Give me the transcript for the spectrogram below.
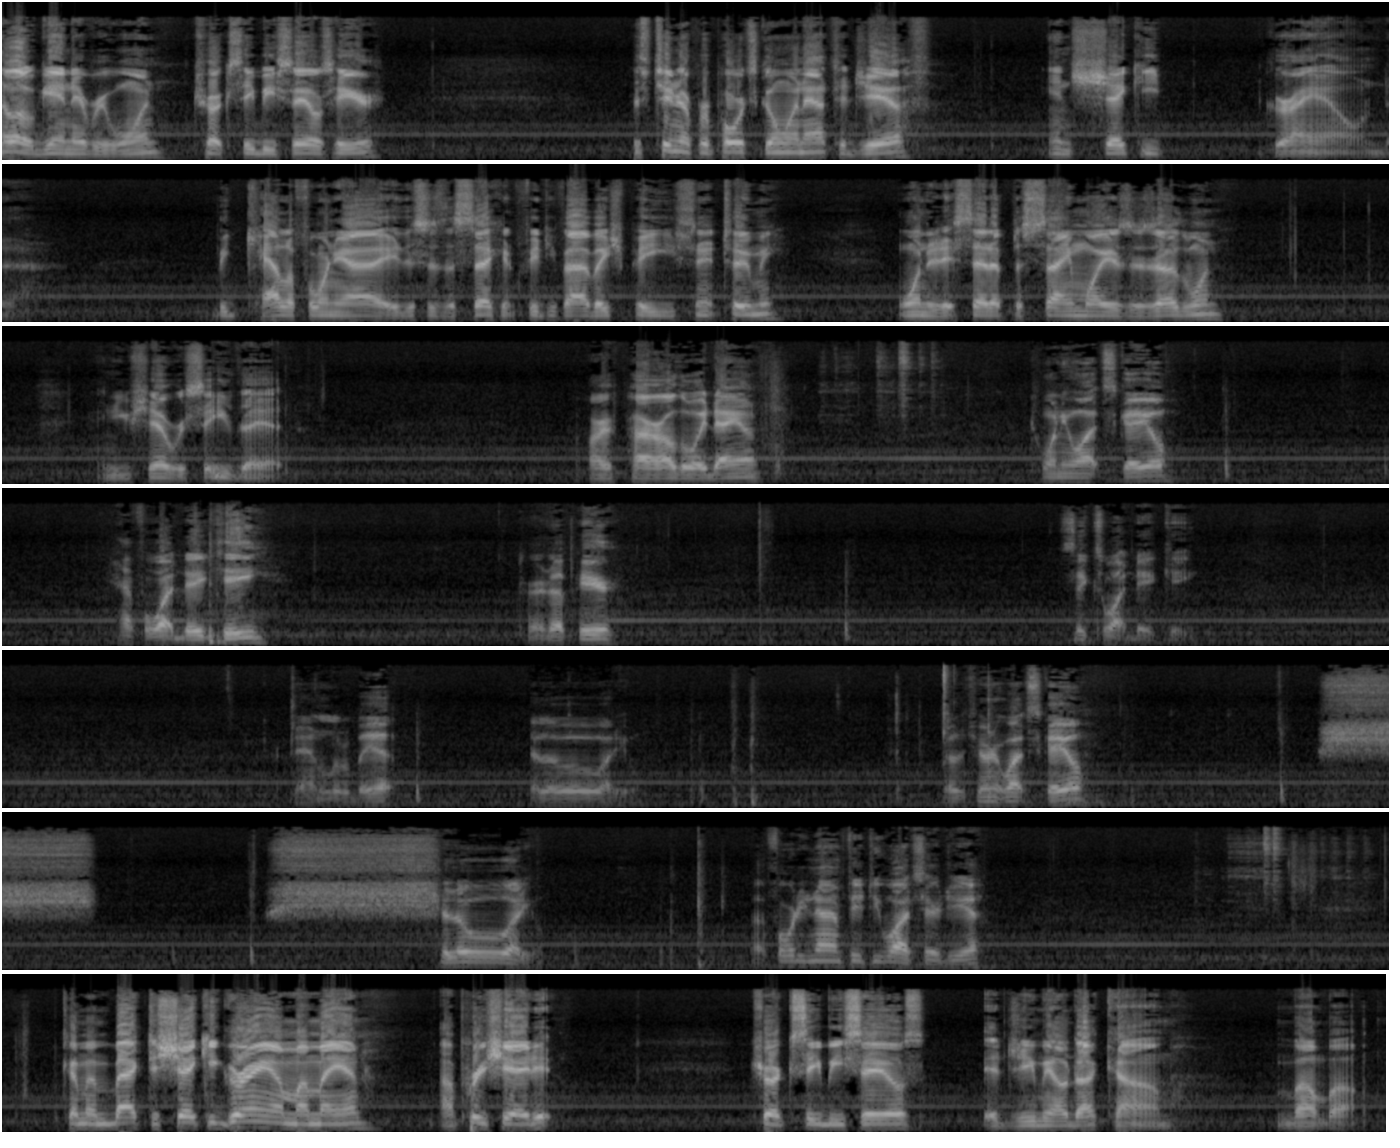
Hello again everyone, Trucks CB Sales here. This tune-up report's going out to Jeff in Shaky Ground. Big California A. This is the second 55 HP he sent to me. Wanted it set up the same way as his other one. And you shall receive that. RF power all the way down. 20 watt scale. Half a watt dead key. Turn it up here. 6 watt dead key. Turn down a little bit. Hello audio. Another 200 watt scale. Hello audio. About 49, 50 watts there, Jeff. Coming back to Shaky Graham, my man. I appreciate it. Trucks CB Sales at gmail.com. Bump bump.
